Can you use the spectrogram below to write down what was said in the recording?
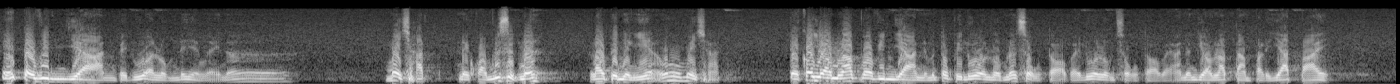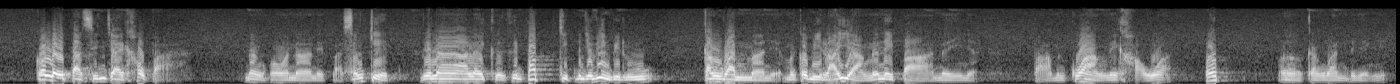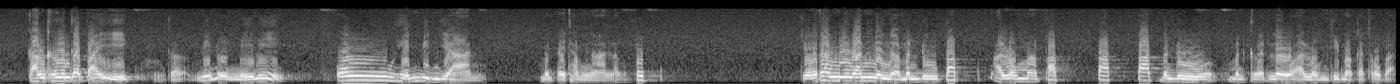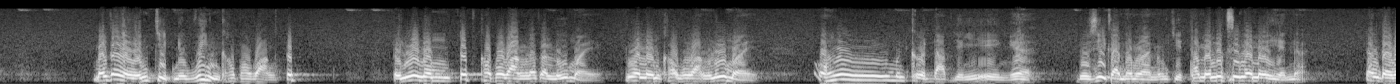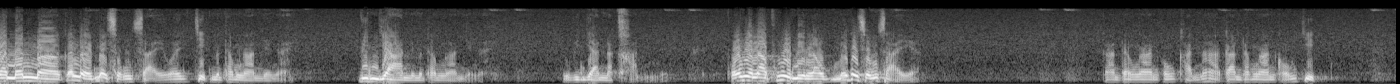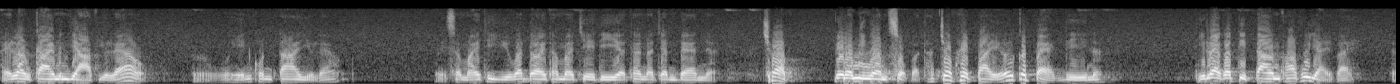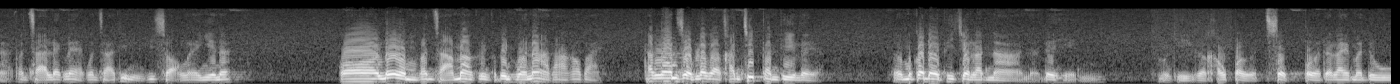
เอ๊ะแต่วิญญาณไปรู้อารมณ์ได้ยังไงนะ ไม่ชัดในความรู้สึกนะ เราเป็นอย่างนี้ยโอ้ไม่ชัด แต่ก็ยอมรับว่าวิญญาณเนี่ยมันต้องไปรู้อารมณ์แล้วส่งต่อไปรู้อารมณ์ส่งต่อไป อันนั้นยอมรับตามปริยัติไป ก็เลยตัดสินใจเข้าป่า นั่งภาวนาในป่าสังเกต เวลาอะไรเกิดขึ้นปั๊บจิตมันจะวิ่งไปรู้กลางวันมาเนี่ย มันก็มีหลายอย่างนะในป่าในเนี่ย ป่ามันกว้างในเขาอะปั๊บ เออกลางวันเป็นอย่างนี้ กลางคืนก็ไปอีก ก็มีนู่นมีนี่ โอ้เห็นวิญญาณ มันไปทำงานแล้วปุ๊บจนกระทั่งมีวันหนึ่งอะมันดูปั๊บอารมณ์มาปั๊บปั๊บปั๊บมันดู มันเกิดเร็วอารมณ์ที่มากระทบอะมันก็เห็นจิตเนี่ยวิ่งเข้าผวังปุ๊บไปรู้ลมปุ๊บเข้าผวังแล้วก็รู้ใหม่รู้ลมเข้าผวังรู้ใหม่ โอ้มันเกิดดับอย่างนี้เองเนี่ยดูสิการทำงานของจิตถ้าไม่นึกซึ้งไม่เห็นอะ ตั้งแต่วันนั้นมาก็เลยไม่สงสัยว่าจิตมันทำงานยังไง วิญญาณเนี่ยมันทำงานยังไงคือวิญญาณนักขันเพราะเวลาพูดนี่เราไม่ได้สงสัยอะการทำงานของขันหน้าการทำงานของจิต ให้ร่างกายมันหยาบอยู่แล้วเห็นคนตายอยู่แล้ว สมัยที่อยู่วัดดอยธรรมเจดีท่านอาจารย์แบนเนี่ย ชอบเวลามีงานศพอะท่านชอบให้ไป เออก็แปลกดีนะ ทีแรกก็ติดตามพระผู้ใหญ่ไป พรรษาแรกๆพรรษาที่หนึ่งที่สองอะไรอย่างนี้ยนะพอเริ่มพรรษามากขึ้นก็เป็นหัวหน้าพาเข้าไปทำงงานศพแล้วก็คันชิดทันทีเลยเออมันก็ได้พิจารณาเนี่ยได้เห็นบางทีก็เขาเปิดศพเปิดอะไรมาดู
